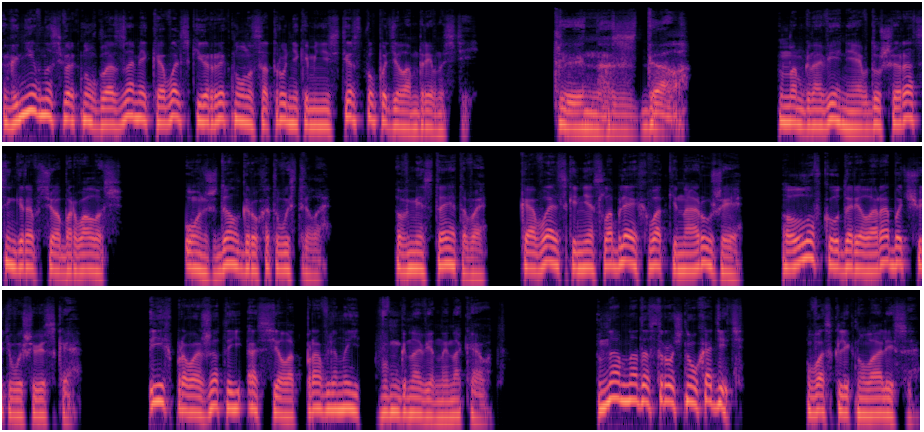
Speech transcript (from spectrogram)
Гневно сверкнув глазами, Ковальский рыкнул на сотрудника Министерства по делам древностей. «Ты нас сдал!» На мгновение в душе Ратцингера все оборвалось. Он ждал грохот выстрела. Вместо этого Ковальский, не ослабляя хватки на оружие, ловко ударил араба чуть выше виска. Их провожатый осел отправленный в мгновенный нокаут. «Нам надо срочно уходить!» — воскликнула Алиса.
